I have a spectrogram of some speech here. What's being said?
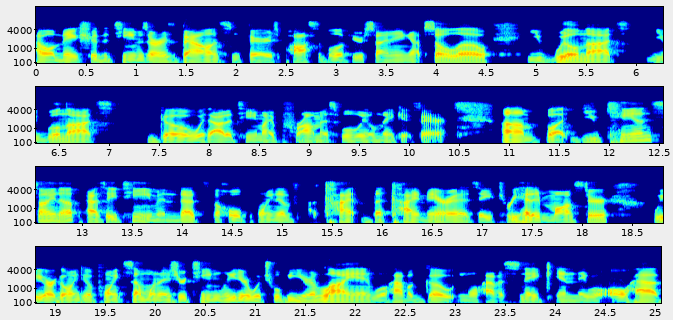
I will make sure the teams are as balanced and fair as possible if you're signing up solo. You will not you will not go without a team. I promise we'll, we'll make it fair. Um, but you can sign up as a team, and that's the whole point of chi- the Chimera. It's a three headed monster. We are going to appoint someone as your team leader, which will be your lion. We'll have a goat and we'll have a snake, and they will all have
